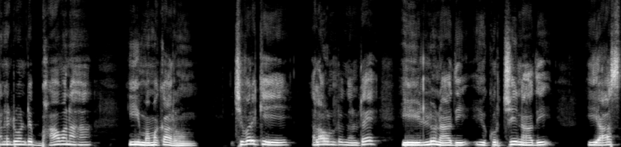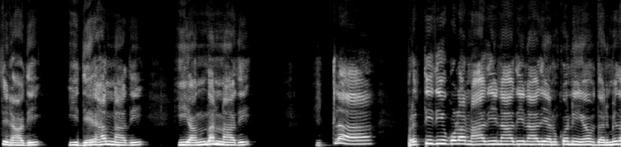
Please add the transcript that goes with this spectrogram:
అనేటువంటి భావన ఈ మమకారం. చివరికి ఎలా ఉంటుందంటే ఈ ఇల్లు నాది ఈ కుర్చీ నాది ఈ ఆస్తి నాది ఈ దేహం నాది ఈ అందం నాది. ఇట్లా ప్రతిదీ కూడా నాది నాది నాది అనుకొని దాని మీద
